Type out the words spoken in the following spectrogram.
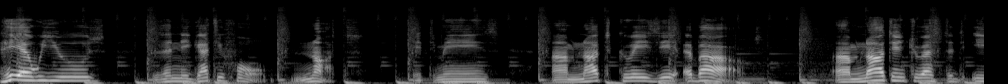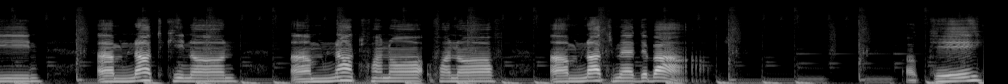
Here we use the negative form, not. It means I'm not crazy about. I'm not interested in. I'm not keen on. I'm not fan of. Fan of I'm not mad about. Okay,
